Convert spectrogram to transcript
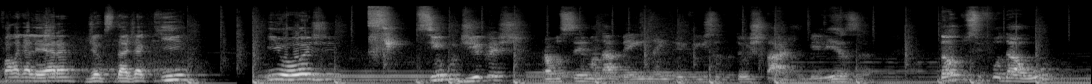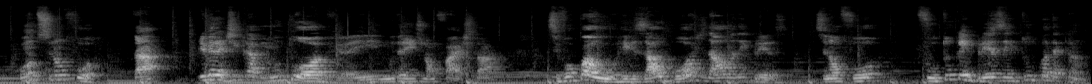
Fala galera, Diego Cidade aqui e hoje cinco dicas para você mandar bem na entrevista do teu estágio, beleza? Tanto se for da U quanto se não for, tá? Primeira dica muito óbvia e muita gente não faz, tá? Se for com a U, revisar o board da alma da empresa. Se não for, futuca a empresa em tudo quanto é canto.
